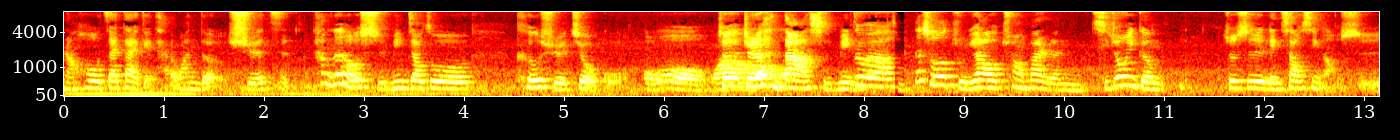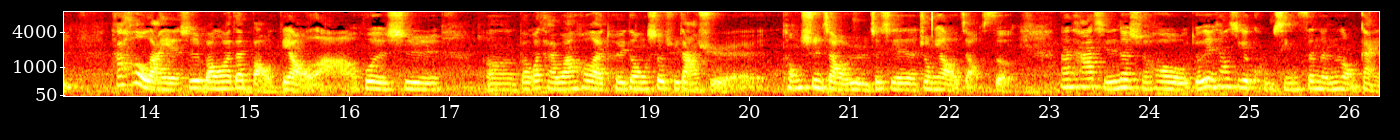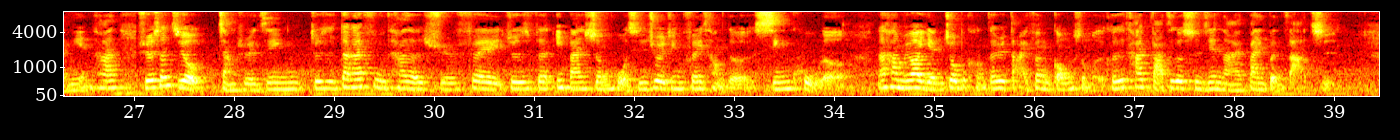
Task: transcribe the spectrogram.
然后再带给台湾的学子。他们那时候使命叫做科学救国，哦，就是觉得很大的使命。对啊，那时候主要创办人其中一个就是林孝信老师，他后来也是包括在保钓啦，或者是嗯、呃包括台湾后来推动社区大学、通识教育这些的重要的角色。那他其实那时候有点像是一个苦行僧的那种概念，他学生只有奖学金，就是大概付他的学费，就是分一般生活，其实就已经非常的辛苦了。那他们又要研究，不可能再去打一份工什么的。可是他把这个时间拿来办一本杂志，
